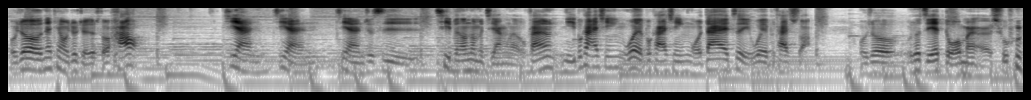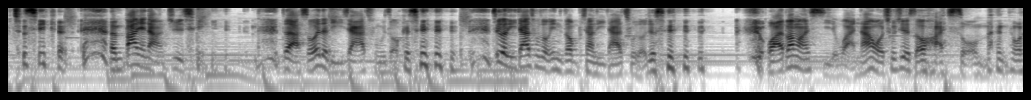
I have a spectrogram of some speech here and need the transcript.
我就那天我就觉得说，好，既然既然既然就是气氛都那么僵了，反正你不开心，我也不开心，我待在这里我也不太爽，我就我就直接夺门而出，就是一个很八点档剧情，对啊，所谓的离家出走。可是 这个离家出走一直都不像离家出走，就是 我还帮忙洗碗，然后我出去的时候还锁门，我。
